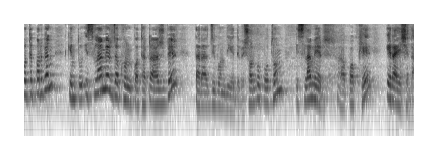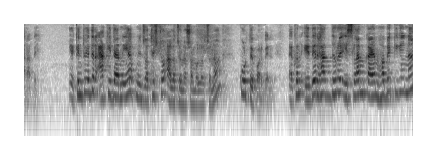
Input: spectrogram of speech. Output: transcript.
করতে পারবেন, কিন্তু ইসলামের যখন কথাটা আসবে, তারা জীবন দিয়ে দেবে। সর্বপ্রথম ইসলামের পক্ষে এরা এসে দাঁড়াবে। কিন্তু এদের আকিদা নিয়ে আপনি যথেষ্ট আলোচনা সমালোচনা করতে পারবেন। এখন এদের হাত ধরে ইসলাম কায়েম হবে কি না,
